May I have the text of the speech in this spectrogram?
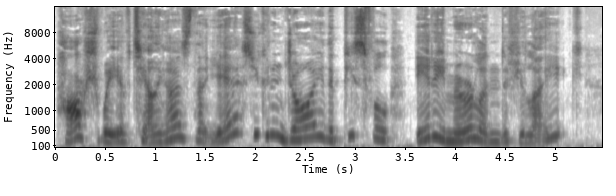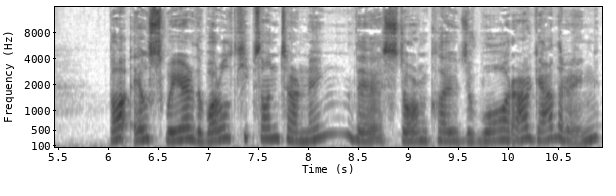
harsh way of telling us that yes, you can enjoy the peaceful, airy moorland if you like, but elsewhere the world keeps on turning, the storm clouds of war are gathering,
